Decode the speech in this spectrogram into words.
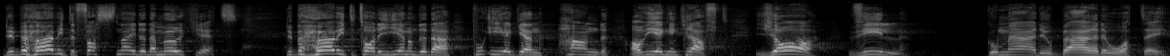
Du behöver inte fastna i det där mörkret. Du behöver inte ta dig igenom det där på egen hand, av egen kraft. Jag vill gå med dig och bära det åt dig.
